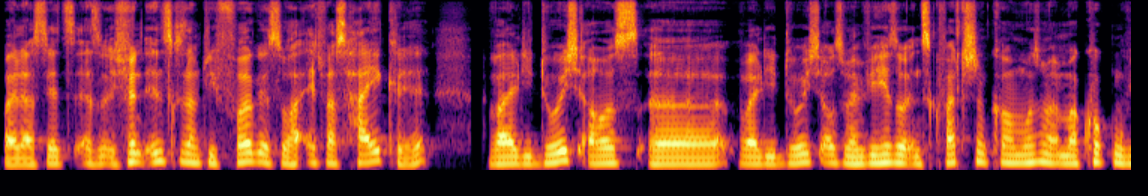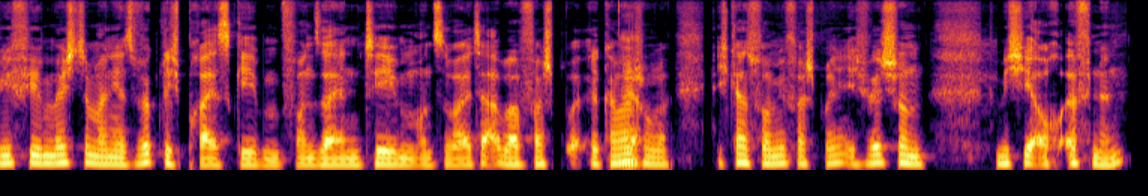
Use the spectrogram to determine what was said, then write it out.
Weil das jetzt, also ich finde insgesamt die Folge ist so etwas heikel, weil die durchaus, äh, weil die durchaus, wenn wir hier so ins Quatschen kommen, muss man immer gucken, wie viel möchte man jetzt wirklich preisgeben von seinen Themen und so weiter. Aber äh, kann man ja. schon, ich kann es von mir versprechen, ich will schon mich hier auch öffnen,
